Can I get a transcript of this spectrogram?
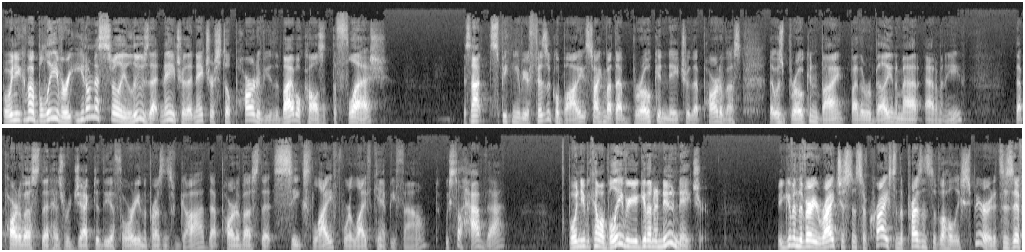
But when you become a believer, you don't necessarily lose that nature. That nature is still part of you. The Bible calls it the flesh. It's not speaking of your physical body, it's talking about that broken nature, that part of us that was broken by, by the rebellion of Adam and Eve, that part of us that has rejected the authority in the presence of God, that part of us that seeks life where life can't be found. We still have that. But when you become a believer, you're given a new nature. You're given the very righteousness of Christ in the presence of the Holy Spirit. It's as if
